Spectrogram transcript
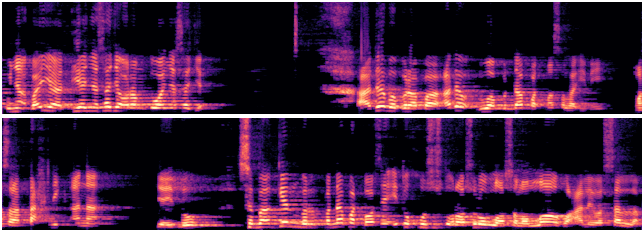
punya bayi, dianya saja orang tuanya saja. Ada beberapa, ada dua pendapat masalah ini, masalah teknik anak, yaitu sebagian berpendapat bahwasanya itu khusus untuk Rasulullah Shallallahu Alaihi Wasallam,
